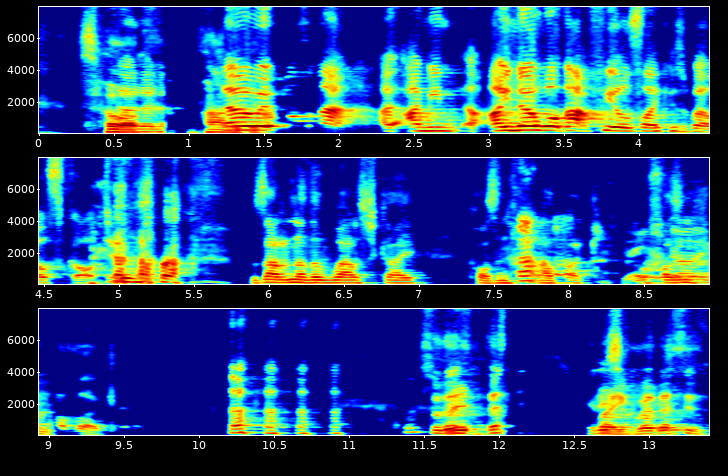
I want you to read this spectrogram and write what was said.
so no, no, no. No, it. it wasn't that. I, I mean, I know what that feels like as well, Scott. Don't worry. was that another welsh guy causing havoc Welsh causing guy. havoc So this, this It is right, well, this is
